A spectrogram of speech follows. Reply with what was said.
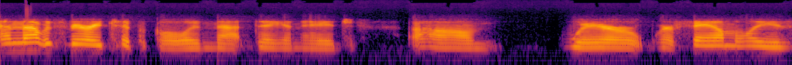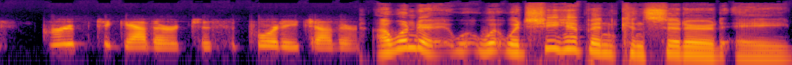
and that was very typical in that day and age, um, where where families grouped together to support each other. I wonder, w- would she have been considered a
